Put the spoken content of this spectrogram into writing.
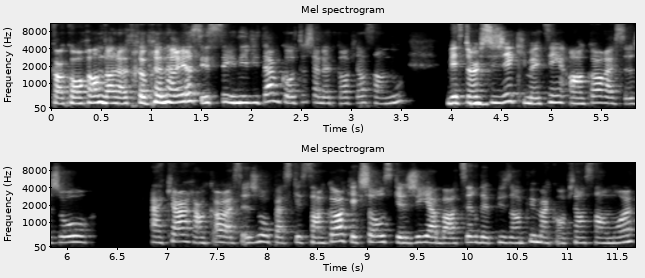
quand on rentre dans l'entrepreneuriat, c'est c'est inévitable qu'on touche à notre confiance en nous. Mais c'est un Mm. sujet qui me tient encore à ce jour, à cœur encore à ce jour, parce que c'est encore quelque chose que j'ai à bâtir de plus en plus ma confiance en moi.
